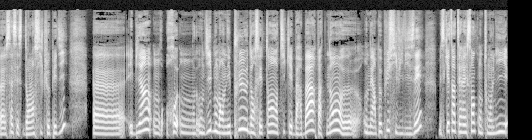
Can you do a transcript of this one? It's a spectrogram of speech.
euh, ça c'est dans l'encyclopédie. Euh, eh bien, on, dit ben, on n'est plus dans ces temps antiques et barbares. Maintenant, on est un peu plus civilisé. Mais ce qui est intéressant quand on lit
